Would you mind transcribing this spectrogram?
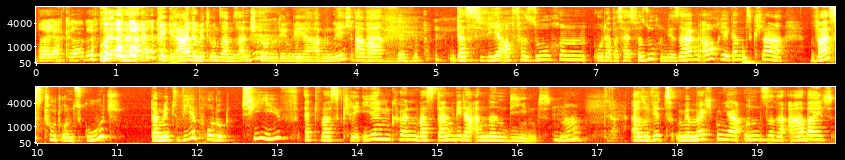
Naja, gerade. Okay, gerade mit unserem Sandsturm, den wir hier haben, nicht. Aber dass wir auch versuchen, oder was heißt versuchen? Wir sagen auch hier ganz klar, was tut uns gut, damit wir produktiv etwas kreieren können, was dann wieder anderen dient. Mhm. Ne? Ja. Also wir, wir möchten ja unsere Arbeit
